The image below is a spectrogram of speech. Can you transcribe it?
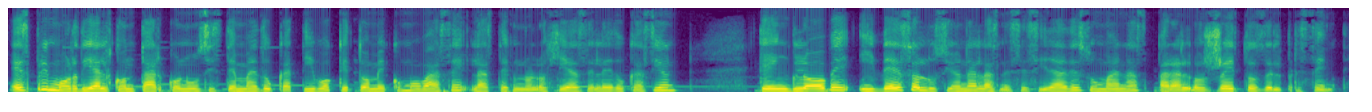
Es primordial contar con un sistema educativo que tome como base las tecnologías de la educación, que englobe y dé solución a las necesidades humanas para los retos del presente.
